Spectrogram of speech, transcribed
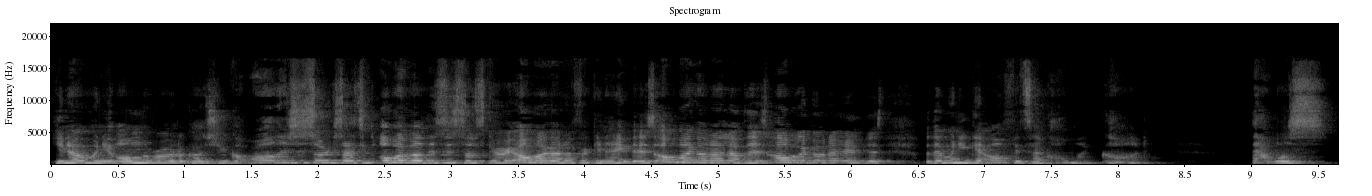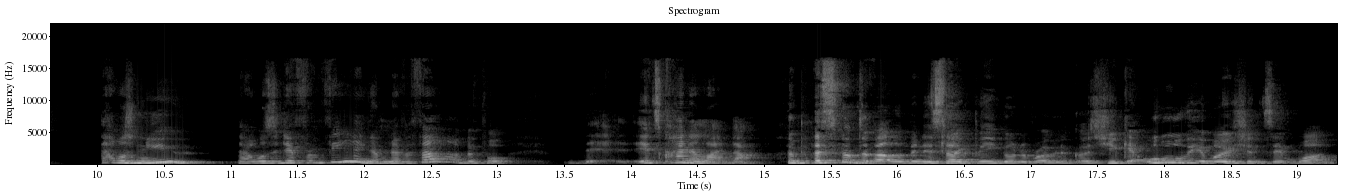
You know, when you're on the roller coaster, you go, oh, this is so exciting. Oh my God, this is so scary. Oh my God, I freaking hate this. Oh my God, I love this. Oh my God, I hate this. But then when you get off, it's like, oh my God, that was, that was new. That was a different feeling. I've never felt that before. It's kind of like that Personal development is like being on a roller coaster. You get all the emotions in one.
